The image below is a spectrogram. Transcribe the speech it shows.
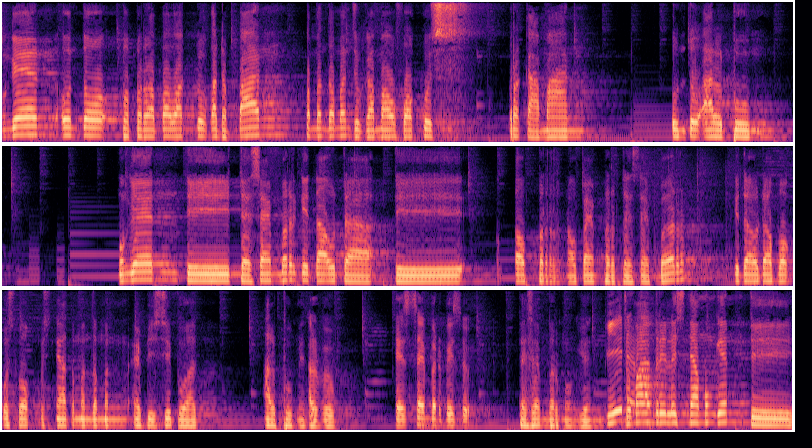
Mungkin untuk beberapa waktu ke depan teman-teman juga mau fokus rekaman untuk album. Mungkin di Desember kita udah di Oktober, November, Desember kita udah fokus-fokusnya teman-teman ABC buat album itu. Album Desember besok. Desember mungkin. Biar Cuma rilisnya mungkin di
